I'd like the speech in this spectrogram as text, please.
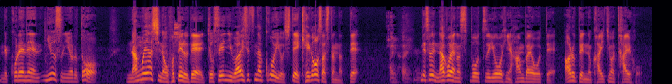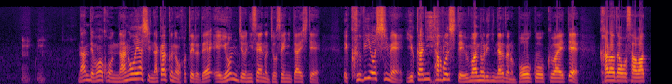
で、これね、ニュースによると、名古屋市のホテルで女性にわいせつな行為をして怪我をさせたんだって。はいはい。で、それで名古屋のスポーツ用品販売大手、アルペンの会長は逮捕。うんうん。なんでも、この名古屋市中区のホテルで、えー42歳の女性に対して、えー首を絞め、床に倒して馬乗りになるなどの暴行を加えて、体を触って、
